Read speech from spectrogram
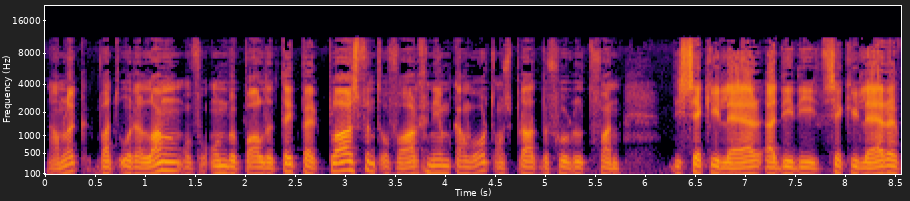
naamlik wat oor 'n lang of 'n onbepaalde tydperk plaasvind of waargeneem kan word. Ons praat byvoorbeeld van die sekulêre uh, die die sekulêre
